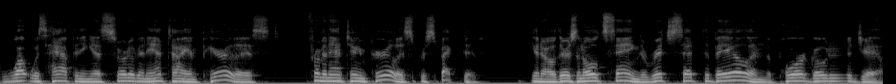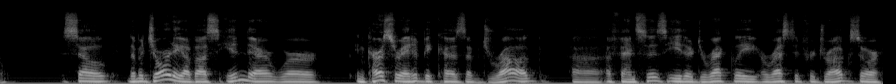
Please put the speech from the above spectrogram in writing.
what was happening as sort of an anti imperialist, from an anti imperialist perspective. You know, there's an old saying the rich set the bail and the poor go to jail. So the majority of us in there were incarcerated because of drug uh, offenses, either directly arrested for drugs or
